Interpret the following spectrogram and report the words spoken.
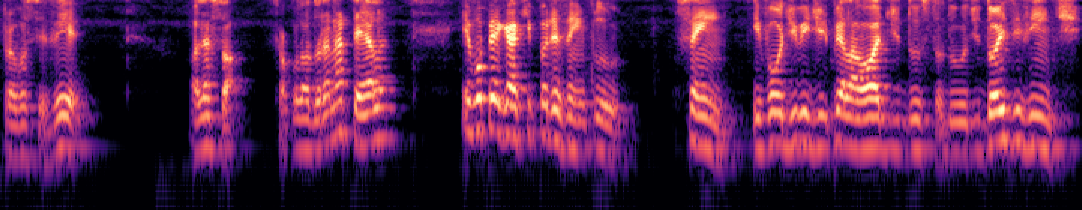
para você ver. Olha só, calculadora na tela. Eu vou pegar aqui, por exemplo, 100 e vou dividir pela odd do, do, de 2,20.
